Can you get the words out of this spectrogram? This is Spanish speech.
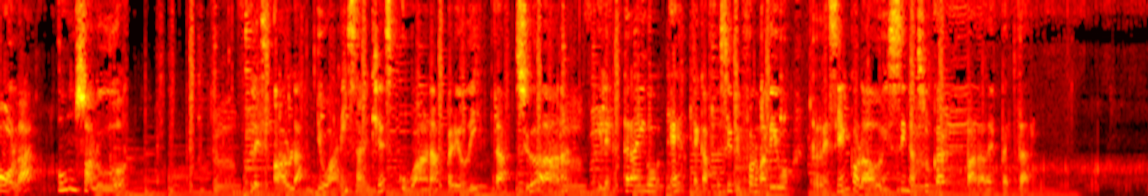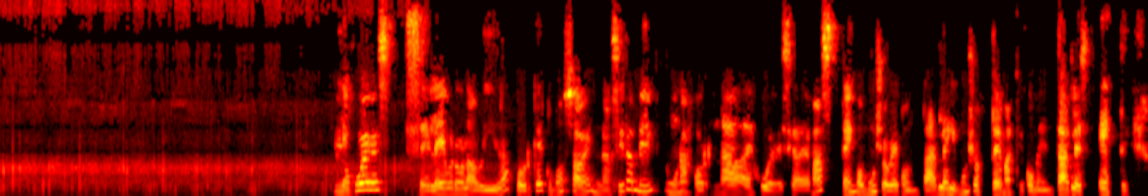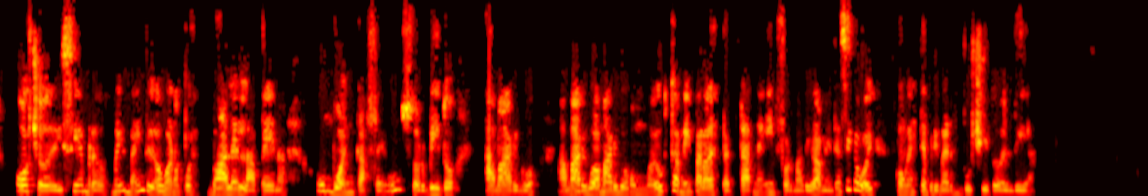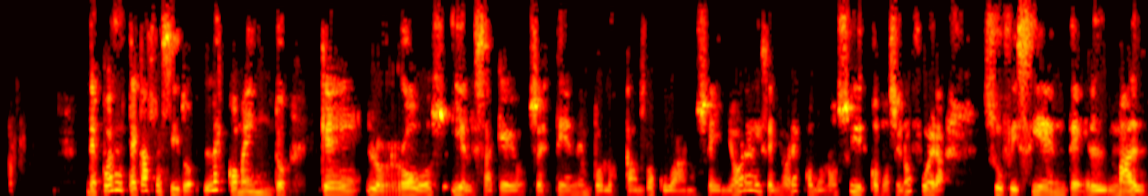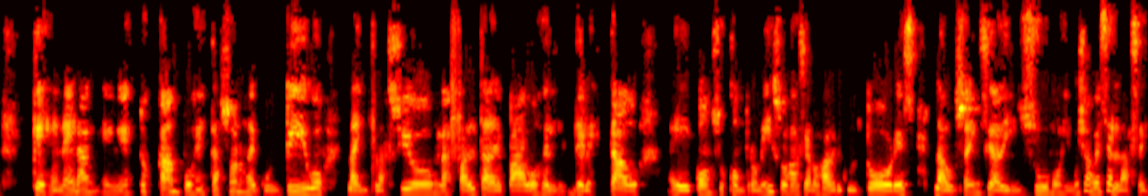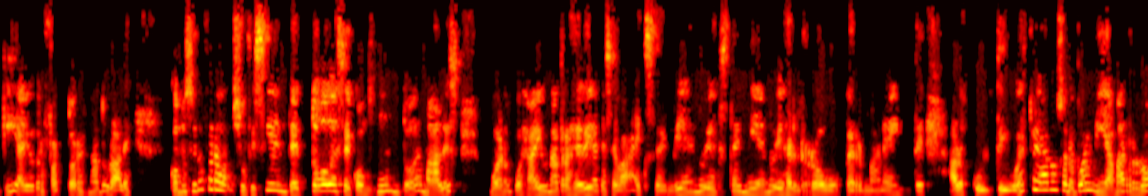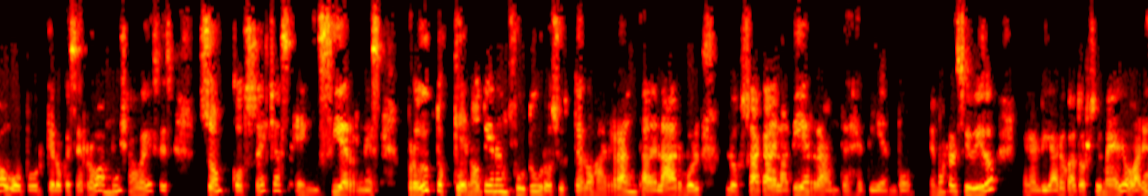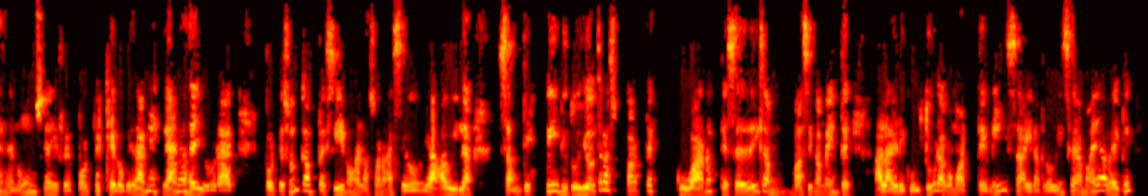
Hola, un saludo. Les habla Joanny Sánchez, cubana, periodista, ciudadana, y les traigo este cafecito informativo recién colado y sin azúcar para despertar. Los jueves celebro la vida porque, como saben, nací también una jornada de jueves y además tengo mucho que contarles y muchos temas que comentarles este 8 de diciembre de 2022. Bueno, pues vale la pena un buen café, un sorbito amargo, amargo, amargo, como me gusta a mí para despertarme informativamente. Así que voy con este primer buchito del día. Después de este cafecito, les comento que los robos y el saqueo se extienden por los campos cubanos. Señoras y señores, como, como si no fuera suficiente el mal que generan en estos campos, en estas zonas de cultivo, la inflación, la falta de pagos del, Estado eh, con sus compromisos hacia los agricultores, la ausencia de insumos y muchas veces la sequía y otros factores naturales como si no fuera suficiente todo ese conjunto de males, bueno, pues hay una tragedia que se va extendiendo y extendiendo y es el robo permanente a los cultivos. Esto ya no se le puede ni llamar robo porque lo que se roba muchas veces son cosechas en ciernes, productos que no tienen futuro si usted los arranca del árbol, los saca de la tierra antes de tiempo. Hemos recibido en el diario 14 y medio varias denuncias y reportes que lo que dan es ganas de llorar porque son campesinos en la zona de Segovia, Ávila, Santi Espíritu y otras partes cubanas que se dedican básicamente a la agricultura, como Artemisa y la provincia de Mayabeque,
